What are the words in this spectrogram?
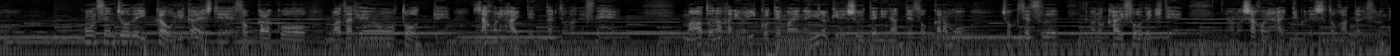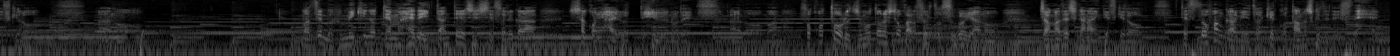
本線上で一回折り返して、そこからこう、渡り線を通って、車庫に入っていったりとかですね。まあ、あと中には1個手前の猪木で終点になって、そこからもう直接、あの、回送できて、あの、車庫に入ってくる人とかあったりするんですけど、あの、まあ、全部踏切の手前で一旦停止して、それから車庫に入るっていうので、あの、まあ、そこを通る地元の人からするとすごいあの、邪魔でしかないんですけど、鉄道ファンから見ると結構楽しくてですね、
